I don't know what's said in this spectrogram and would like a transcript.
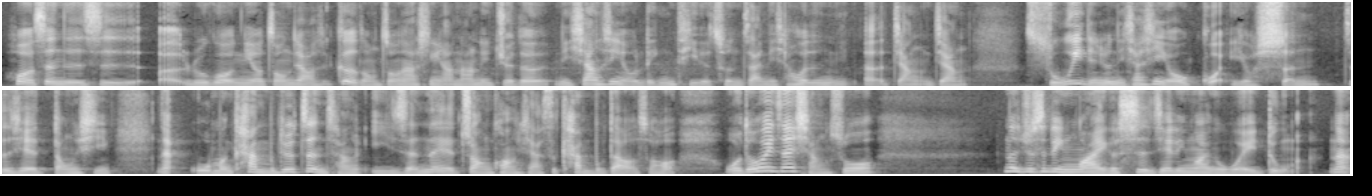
或者甚至是呃，如果你有宗教各种宗教信仰，然后你觉得你相信有灵体的存在，你想或者你呃讲讲俗一点，就是你相信有鬼有神这些东西，那我们看不就正常以人类的状况下是看不到的时候，我都会在想说，那就是另外一个世界，另外一个维度嘛，那。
